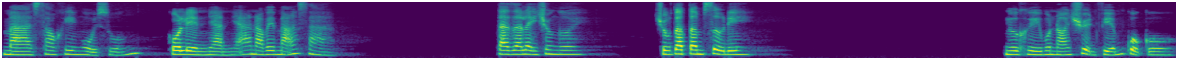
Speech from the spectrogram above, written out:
Mà sau khi ngồi xuống, Cô liền nhàn nhã nói với mãng xà. Ta ra lệnh cho ngươi. Chúng ta tâm sự đi. Ngư khí muốn nói chuyện phiếm của cô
